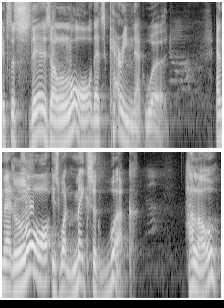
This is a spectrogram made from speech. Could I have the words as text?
it's a, there's a law that's carrying that word. And that law is what makes it work. Hello?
